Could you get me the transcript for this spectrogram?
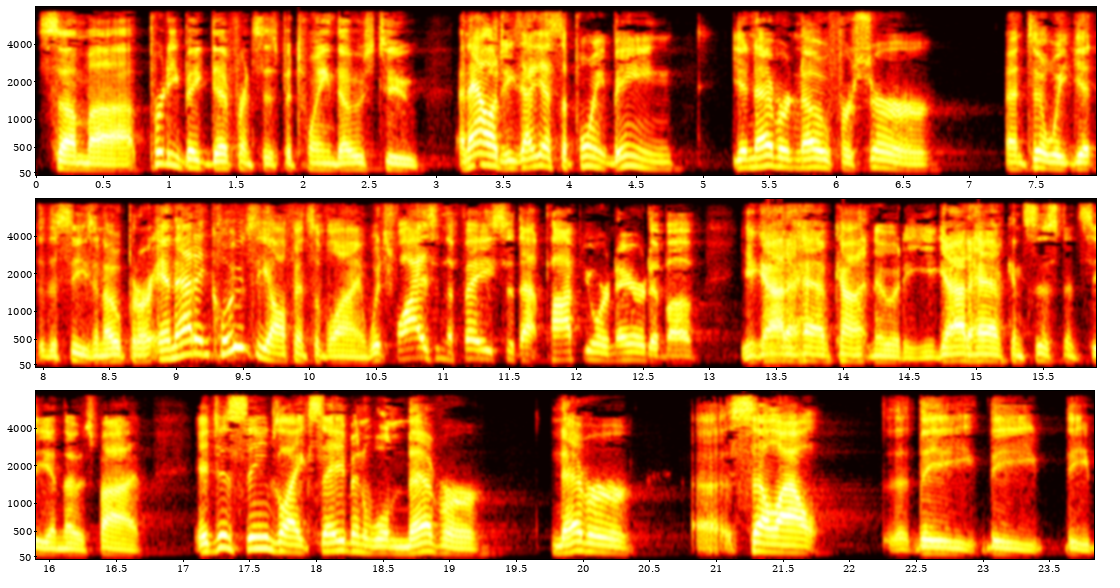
some uh, pretty big differences between those two analogies. I guess the point being you never know for sure until we get to the season opener. And that includes the offensive line, which flies in the face of that popular narrative of you got to have continuity. You got to have consistency in those five. It just seems like Saban will never, never uh, sell out the, the, the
